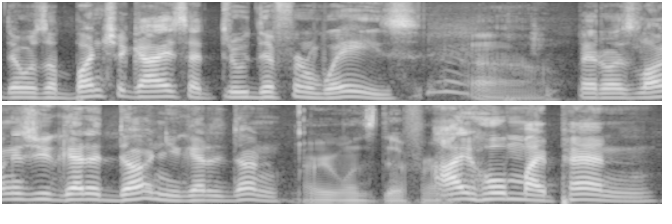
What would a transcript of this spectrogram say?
there was a bunch of guys that threw different ways, Yeah. but as long as you get it done, you get it done. Everyone's different. I hold my pen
